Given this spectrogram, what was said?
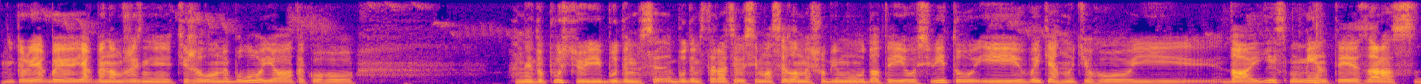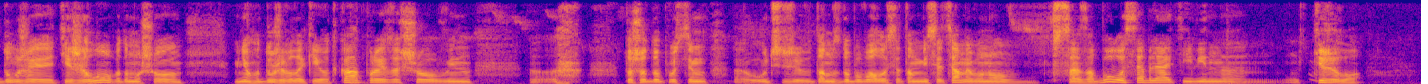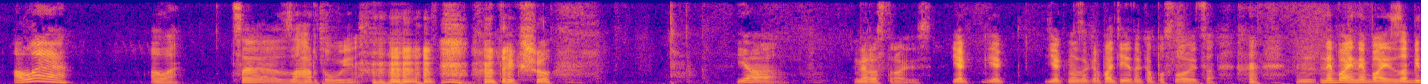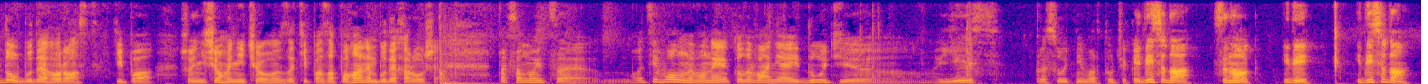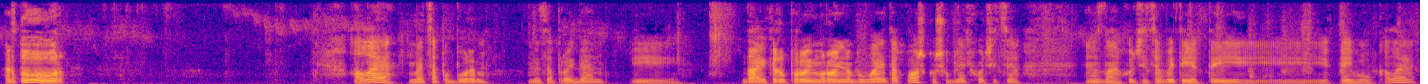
не кажу, якби, якби нам в житті тяжело не було, я такого не допустю і будемо будем старатися усіма силами, щоб йому дати і освіту, і витягнути його. І... Да, є моменти, зараз дуже тяжело, тому що в нього дуже великий откат произойшов. Він е, то, що, допустим, е, там здобувалося там місяцями, воно все забулося, блядь, і він е, тяжело. Але, але це загартовує. так що я не розстраюсь. Як, як, як на Закарпатті є така пословиця. Не бай, не бай, за бідов буде гораст. Типа, що нічого, нічого, за, типа, за поганим буде хороше. Так само і це. Оці волни, вони коливання йдуть, е, є присутні в Артурчика. Іди сюди, синок, іди. Іди сюди, Артур. Але ми це поборемо, ми це пройдемо і. Да, я кажу, порой морально буває так важко, що, блядь, хочеться, я не знаю, хочеться вити, як той, як той вовк. Але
